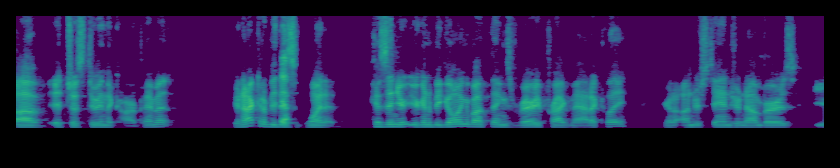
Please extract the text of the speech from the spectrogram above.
of it just doing the car payment, you're not going to be Yeah. disappointed because then you're, you're going to be going about things very pragmatically. You're going to understand your numbers. You,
